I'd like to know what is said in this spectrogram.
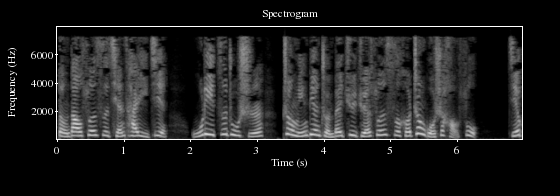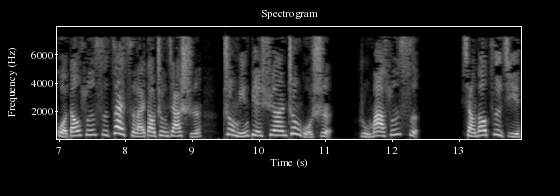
等到孙四钱财已尽，无力资助时，郑明便准备拒绝孙四和郑果氏好宿。结果当孙四再次来到郑家时，郑明便训案郑果氏，辱骂孙四。想到自己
